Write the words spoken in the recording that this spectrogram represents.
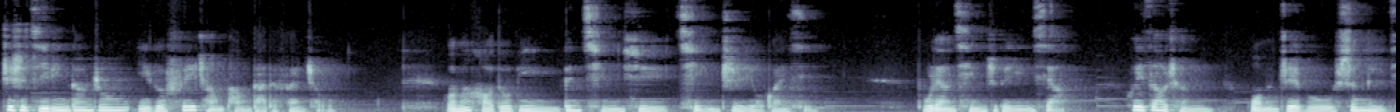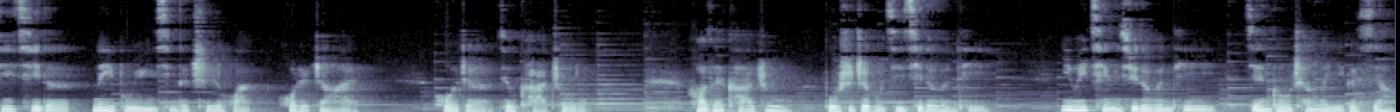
这是疾病当中一个非常庞大的范畴。我们好多病跟情绪、情志有关系，不良情志的影响会造成我们这部生理机器的内部运行的迟缓或者障碍。或者就卡住了。好在卡住不是这部机器的问题，因为情绪的问题建构成了一个像，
